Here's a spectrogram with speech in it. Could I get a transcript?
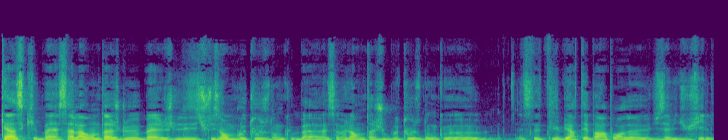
Casque, bah, ça a l'avantage de, bah, je les utilise en Bluetooth, donc bah, ça avait l'avantage du Bluetooth, donc cette liberté par rapport vis-à-vis du fil.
